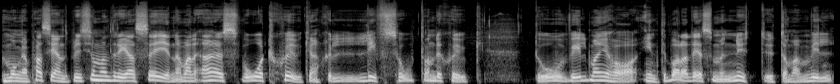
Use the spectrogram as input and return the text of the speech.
Många patienter, precis som Andreas säger, när man är svårt sjuk, kanske livshotande sjuk, då vill man ju ha inte bara det som är nytt utan man vill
